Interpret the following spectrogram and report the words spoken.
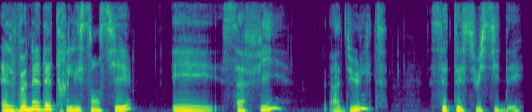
Elle venait d'être licenciée et sa fille, adulte, s'était suicidée.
